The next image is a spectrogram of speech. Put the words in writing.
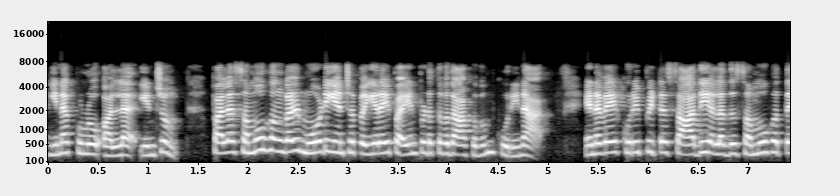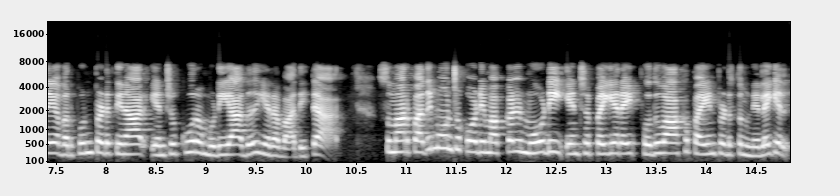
இனக்குழு அல்ல என்றும் பல சமூகங்கள் மோடி என்ற பெயரை பயன்படுத்துவதாகவும் கூறினார். எனவே குறிப்பிட்ட சாதி அல்லது சமூகத்தை அவர் புண்படுத்தினார் என்று கூற முடியாது என வாதிட்டார். சுமார் பதிமூன்று கோடி மக்கள் மோடி என்ற பெயரை பொதுவாக பயன்படுத்தும் நிலையில்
